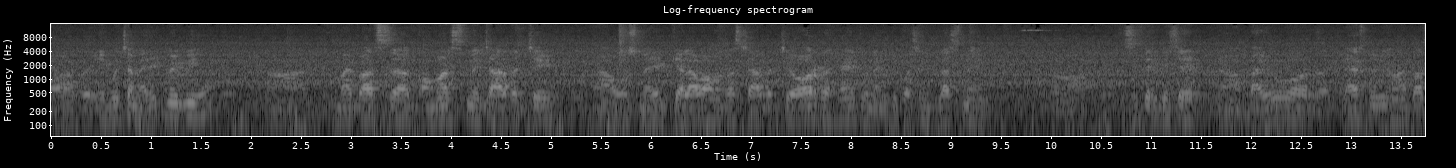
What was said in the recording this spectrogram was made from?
और एक बच्चा मेरिट में भी है। आ, हमारे पास कॉमर्स में चार बच्चे आ, उस मेरिट के अलावा हमारे पास चार बच्चे और हैं जो 90 परसेंट प्लस में हैं। इसी तरीके से बायो और गैस में भी हमारे पास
